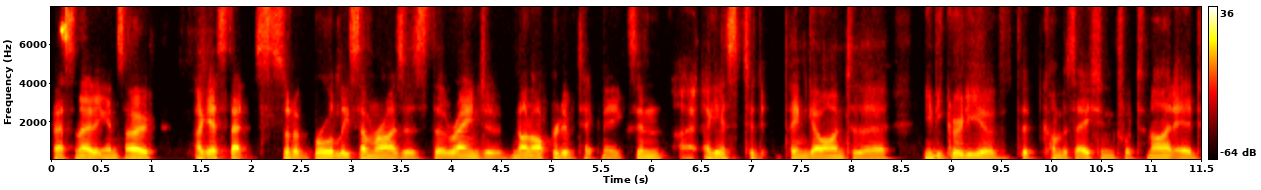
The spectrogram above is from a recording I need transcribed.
Fascinating. And so I guess that sort of broadly summarizes the range of non operative techniques. And I, I guess to then go on to the nitty gritty of the conversation for tonight, Ed,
